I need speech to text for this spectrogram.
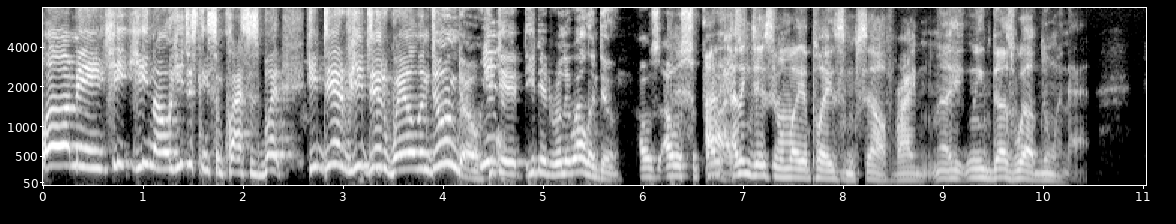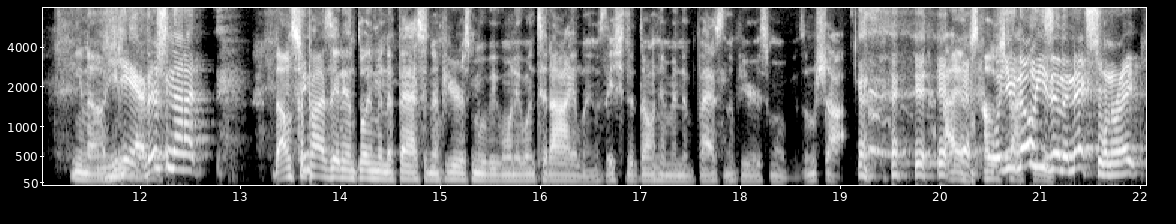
Well, I mean, he he you know he just needs some classes, but he did he did well in Dune though. Yeah. He did he did really well in Dune. I was I was surprised. I, I think Jason Momoa plays himself right. He, he does well doing that. You know. Yeah, there's not I'm surprised they didn't throw him in the Fast and the Furious movie when they went to the islands. They should have thrown him in the Fast and the Furious movies. I'm shocked. I am so well, you know he's in the next one, right?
